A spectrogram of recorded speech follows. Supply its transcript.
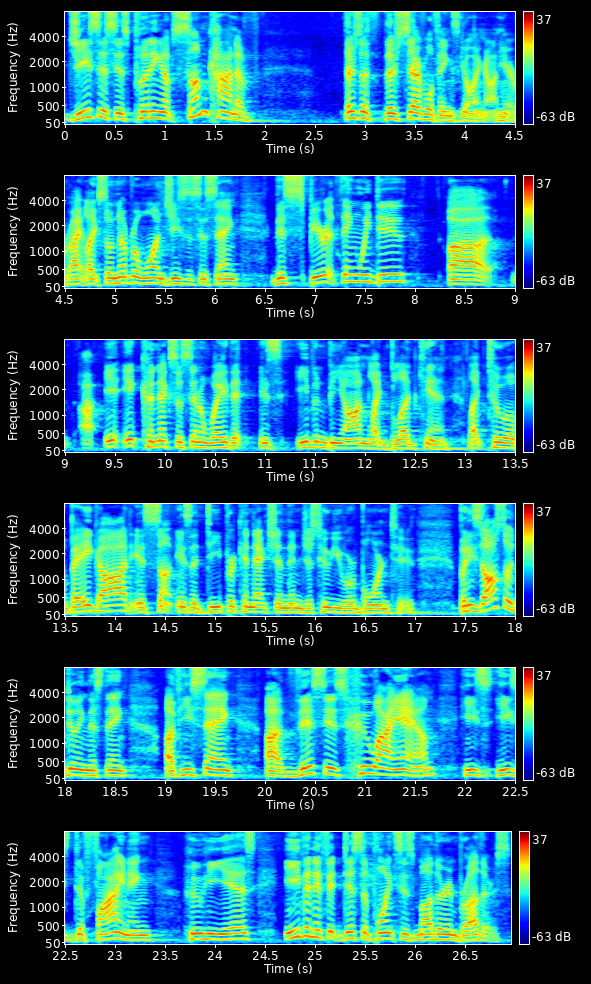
Jesus is putting up some kind of there's, a, there's several things going on here, right? Like, so number one, Jesus is saying this spirit thing we do, uh, uh, it, it, connects us in a way that is even beyond like blood kin. Like to obey God is, some, is a deeper connection than just who you were born to. But he's also doing this thing of he's saying, uh, this is who I am. He's, he's defining who he is, even if it disappoints his mother and brothers.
